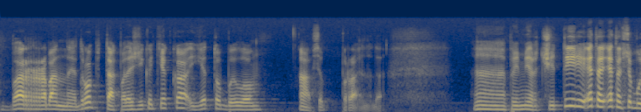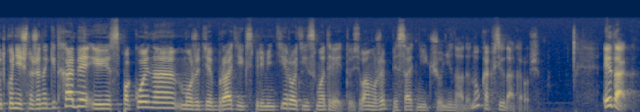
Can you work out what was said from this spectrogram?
Барабанная дробь. Так, подожди-ка, тека. Это было... А, все правильно, да. Э, пример 4. Это, это все будет, конечно же, на гитхабе. И спокойно можете брать и экспериментировать и смотреть. То есть вам уже писать ничего не надо. Ну, как всегда, короче. Итак,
